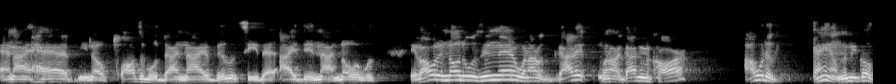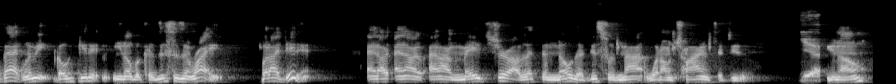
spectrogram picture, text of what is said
and I had you know plausible deniability that I did not know it was. If I would have known it was in there when I got it, when I got in the car, I would have. damn Let me go back. Let me go get it. You know, because this isn't right. But I didn't, and I and I and I made sure I let them know that this was not what I'm trying to do. Yeah, you know.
